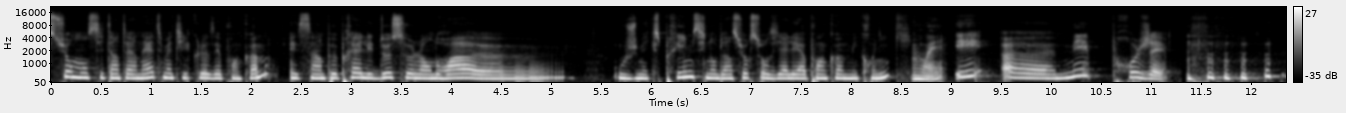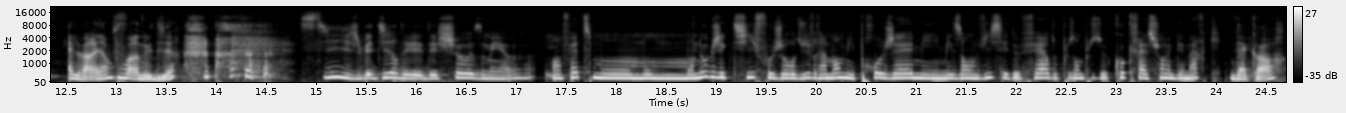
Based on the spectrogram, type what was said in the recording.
Sur mon site internet, mathildecloset.com. Et c'est à peu près les deux seuls endroits euh, où je m'exprime. Sinon, bien sûr, sur dialea.com, mes chroniques. Ouais. Et euh, mes projets. Elle va rien pouvoir nous dire. Si, je vais dire des, des choses, mais euh, en fait, mon, mon, mon objectif aujourd'hui, vraiment mes projets, mes, mes envies, c'est de faire de plus en plus de co-création avec des marques. D'accord.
